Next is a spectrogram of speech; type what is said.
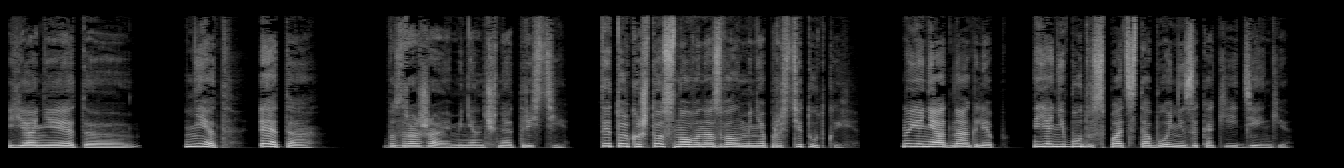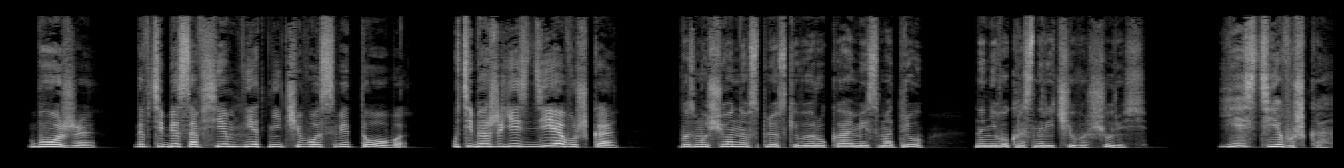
«Я не это...» «Нет, это...» Возражая, меня начинает трясти. «Ты только что снова назвал меня проституткой. Но я не одна, Глеб. Я не буду спать с тобой ни за какие деньги. Боже, да в тебе совсем нет ничего святого. У тебя же есть девушка!» Возмущенно всплескиваю руками и смотрю на него красноречиво щурюсь. «Есть девушка,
